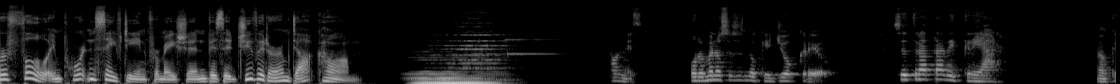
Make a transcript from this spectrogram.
For full important safety information, visit juvederm.com. Por lo menos eso es lo que yo creo. Se trata de crear, ¿ok?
